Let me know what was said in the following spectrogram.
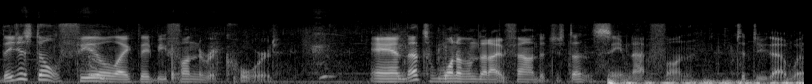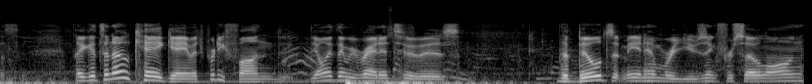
they just don't feel hmm. like they'd be fun to record. And that's one of them that I've found it just doesn't seem that fun to do that with. Like, it's an okay game, it's pretty fun. The only thing we ran into is the builds that me and him were using for so long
